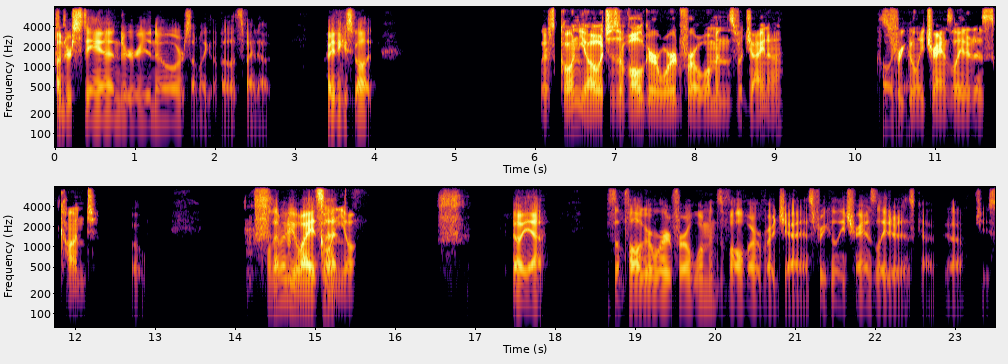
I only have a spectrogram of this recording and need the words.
understand or you know or something like that. But let's find out. How do you think you spell it? There's conyo, which is a vulgar word for a woman's vagina. Conyo. It's frequently translated as cunt. Oh. Well, that might be why it's conyo. not. Oh yeah. It's a vulgar word for a woman's vulva or vagina. It's frequently translated as cunt. Oh, jeez.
